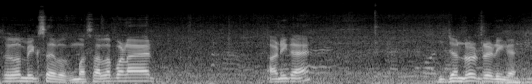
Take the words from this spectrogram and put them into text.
हे सगळं मिक्स आहे बघ. मसाला पण आहे आणि काय? जनरल ट्रेडिंग आहे.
